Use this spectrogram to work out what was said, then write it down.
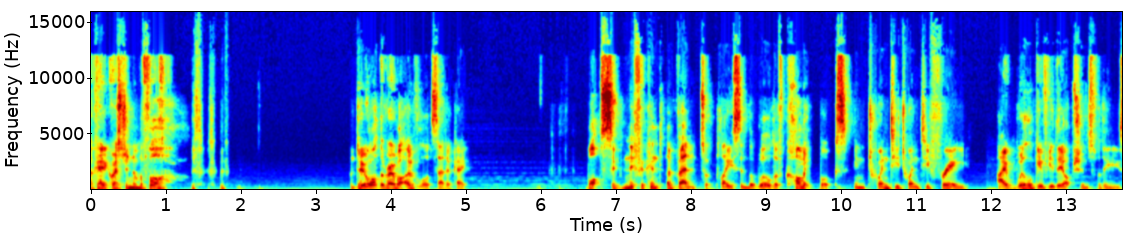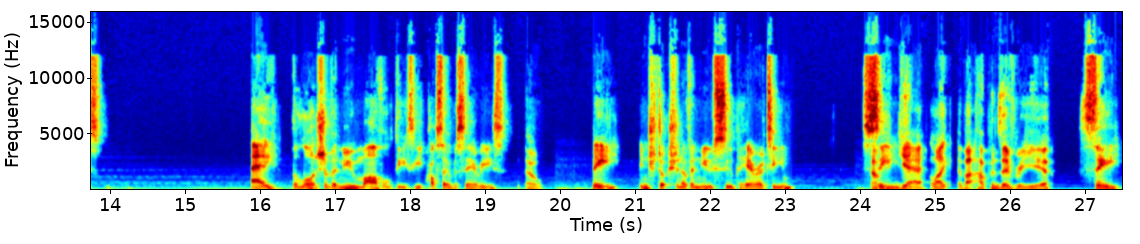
Okay, question number four. Do what the robot overlord said, okay? What significant event took place in the world of comic books in 2023? I will give you the options for these. A. The launch of a new Marvel DC crossover series. No. B. introduction of a new superhero team. Um, C, yeah, like that happens every year. C,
